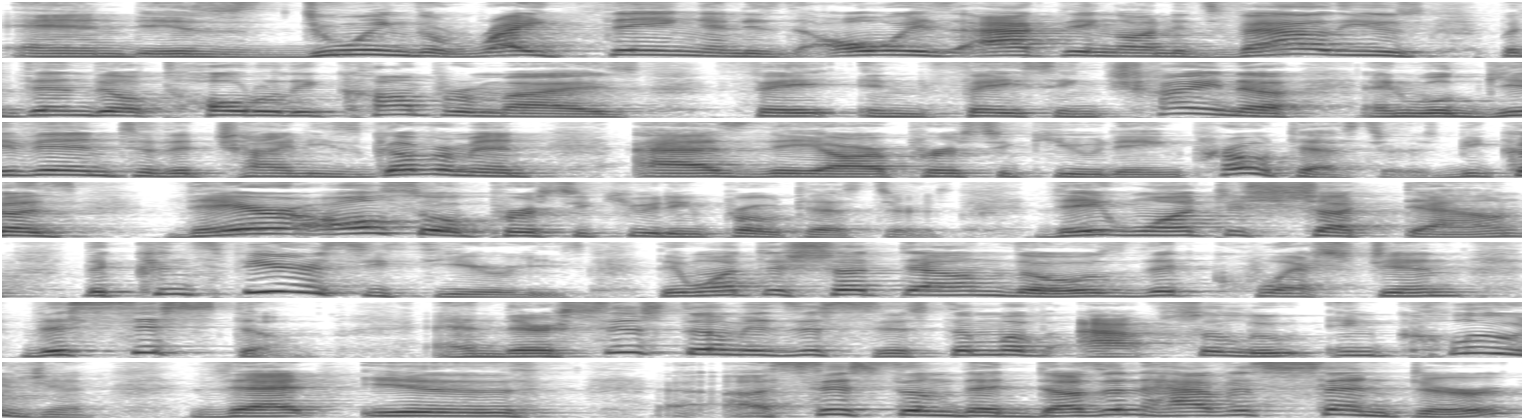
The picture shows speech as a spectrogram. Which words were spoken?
and is doing the right thing and is always acting on its values, but then they'll totally compromise in facing China and will give in to the Chinese government as they are persecuting protesters because they're also persecuting protesters. They want to shut down the conspiracy theories. They want to shut down those that question the system. And their system is a system of absolute inclusion that is a system that doesn't have a center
